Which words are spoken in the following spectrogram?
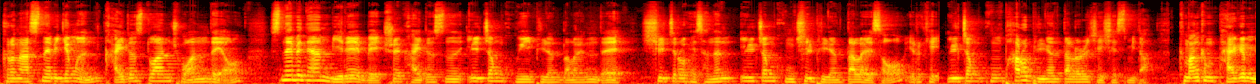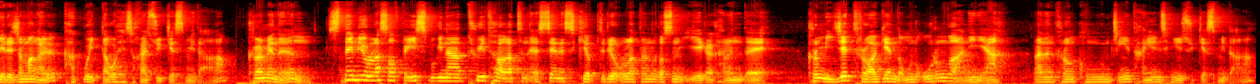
그러나 스냅의 경우는 가이던스 또한 좋았는데요. 스냅에 대한 미래 매출의 가이던스는 1.01 빌리언 달러였는데 실제로 회사는 1.07 빌리언 달러에서 이렇게 1.085 빌리언 달러를 제시했습니다. 그만큼 밝은 미래 전망을 갖고 있다고 해석할 수 있겠습니다. 그러면은 스냅이 올라서 페이스북이나 트위터와 같은 SNS 기업들이 올랐다는 것은 이해가 가는데 그럼 이제 들어가기엔 너무 오른 거 아니냐? 라는 그런 궁금증이 당연히 생길 수 있겠습니다.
